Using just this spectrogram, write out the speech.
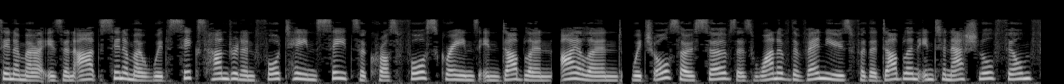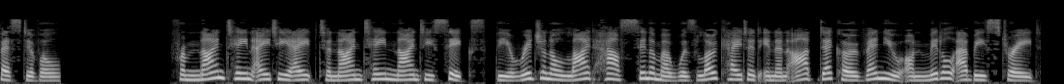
Cinema is an art cinema with 614 seats across four screens in Dublin, Ireland, which also serves as one of the venues for the Dublin International Film Festival. From 1988 to 1996, the original Lighthouse Cinema was located in an Art Deco venue on Middle Abbey Street.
